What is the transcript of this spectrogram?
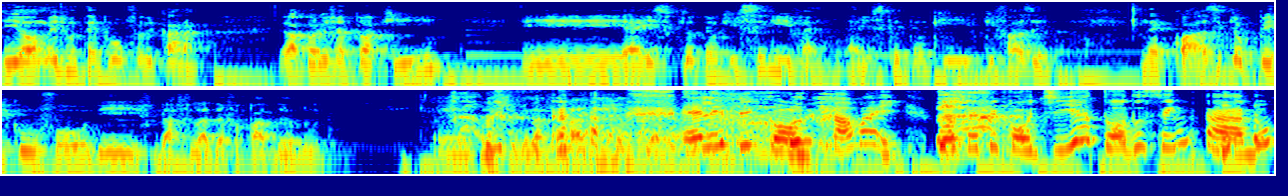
E ao mesmo tempo eu falei, cara, eu agora já tô aqui, e é isso que eu tenho que seguir, velho. É isso que eu tenho que, que fazer. Né? Quase que eu perco o voo de, da Filadélfia para Dublin. Ele ficou. Calma aí. Você ficou o dia todo sentado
